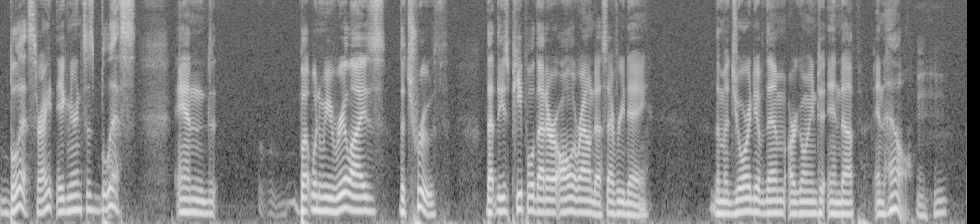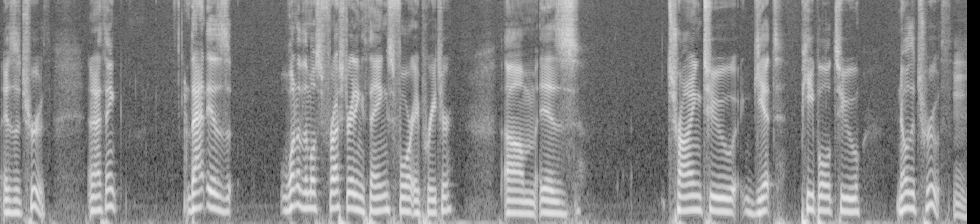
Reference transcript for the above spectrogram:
bliss, right? Ignorance is bliss. And but when we realize the truth that these people that are all around us every day, the majority of them are going to end up in hell Mhm. is the truth. And I think that is one of the most frustrating things for a preacher um, is trying to get people to know the truth. Mm.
